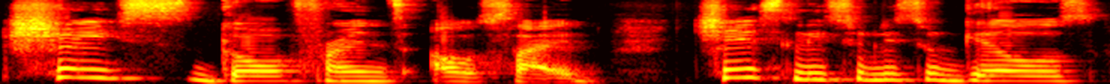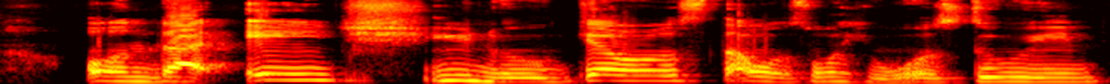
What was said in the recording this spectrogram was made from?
chase girlfriends outside chase little little girls on that age you know girls that was what he was doing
